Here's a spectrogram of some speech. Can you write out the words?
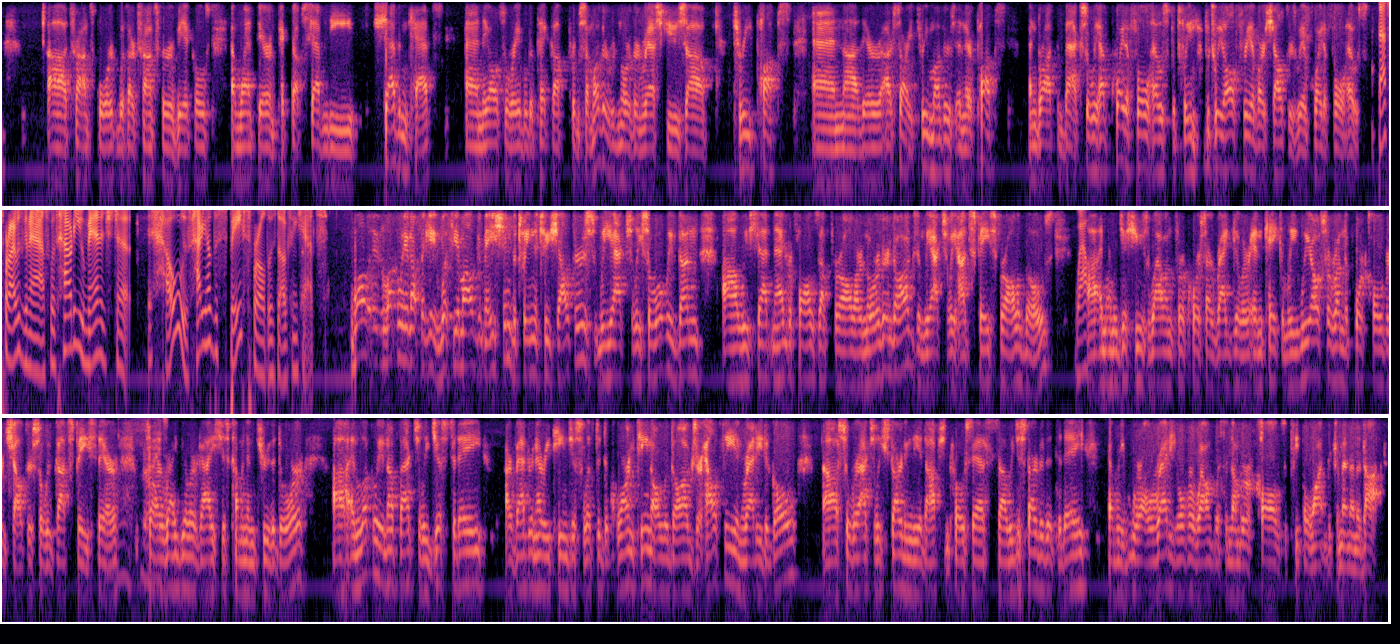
uh, transport with our transfer vehicles, and went there and picked up 77 cats. And they also were able to pick up from some other northern rescues uh, three pups and uh, their, uh, sorry, three mothers and their pups and brought them back. So we have quite a full house between between all three of our shelters. We have quite a full house. That's what I was going to ask. Was how do you manage to house? How do you have the space for all those dogs and cats? Well, luckily enough, again, with the amalgamation between the two shelters, we actually, so what we've done, uh, we've set Niagara Falls up for all our northern dogs, and we actually had space for all of those. Wow. Uh, and then we just use Welland for, of course, our regular intake. And we, we also run the Port Colborne shelter, so we've got space there. So our regular guys just coming in through the door. Uh, and luckily enough, actually, just today, our veterinary team just lifted the quarantine. All the dogs are healthy and ready to go. Uh, so we're actually starting the adoption process. Uh, we just started it today, and we, we're already overwhelmed with the number of calls of people wanting to come in and adopt.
